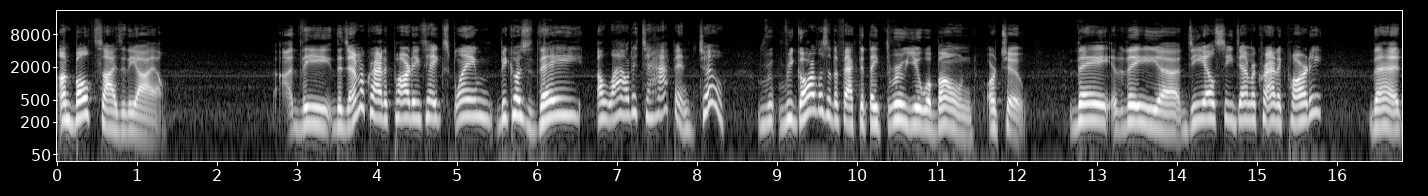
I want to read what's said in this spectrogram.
on both sides of the aisle the the Democratic Party takes blame because they allowed it to happen too, R- regardless of the fact that they threw you a bone or two. They the uh, DLC Democratic Party that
